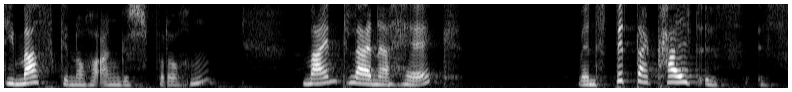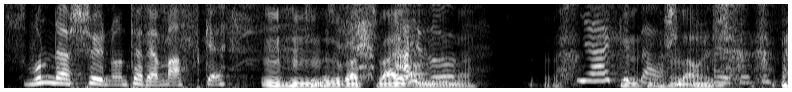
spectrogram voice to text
die Maske noch angesprochen. Mein kleiner Hack, wenn es bitterkalt ist, ist es wunderschön unter der Maske. Sind wir sogar zwei Also- an, Ja, genau. schlau ist. Also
